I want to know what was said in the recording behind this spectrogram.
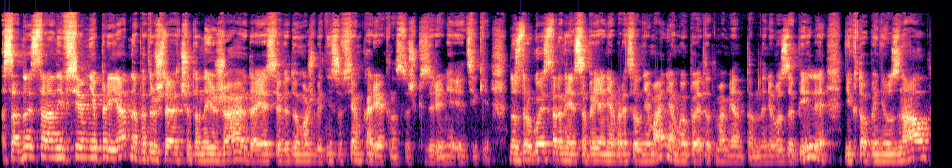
с одной стороны, всем неприятно, потому что я что-то наезжаю, да, я себя веду, может быть, не совсем корректно с точки зрения этики. Но с другой стороны, если бы я не обратил внимания, мы бы этот момент там на него забили, никто бы не узнал,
